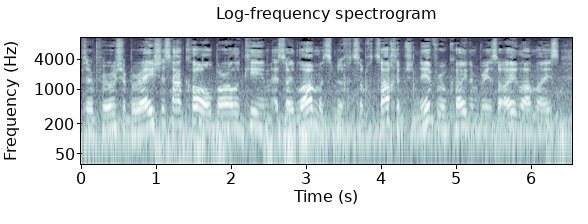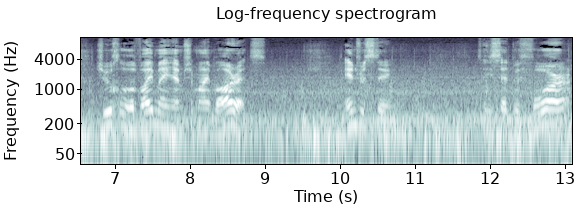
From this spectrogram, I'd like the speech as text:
So Perusha Bereshis Hakol Baralakim Es Oilamas Mitzachim Shenivru Koidim Brias Oilamais Shuchel Levay Mehem Shemaim Baaretz. Interesting. So he said before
